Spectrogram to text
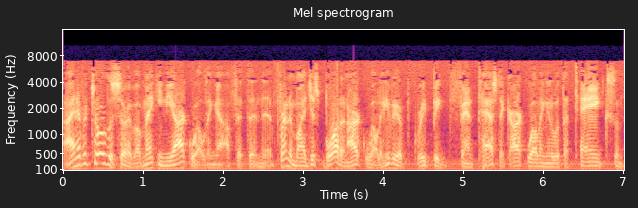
I never told the story about making the arc welding outfit. And a friend of mine just bought an arc welding. He got a great big, fantastic arc welding with the tanks. And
